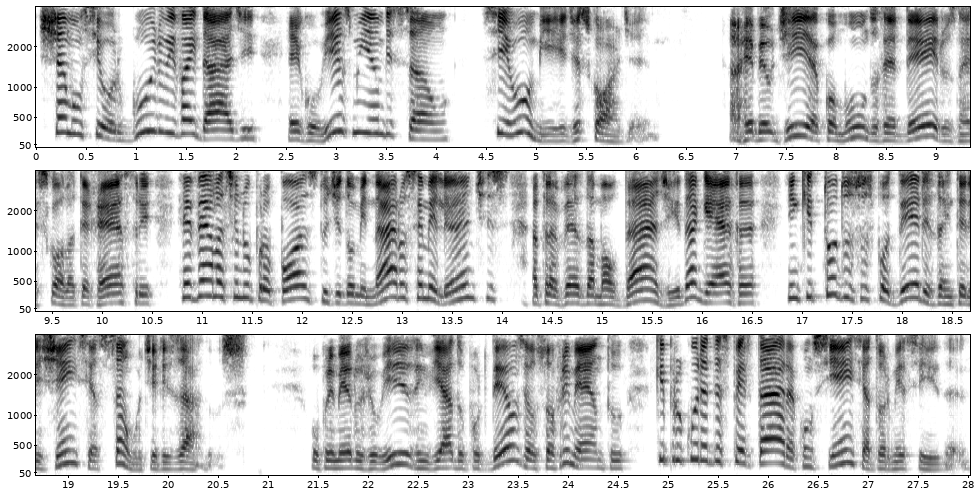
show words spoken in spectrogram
chamam-se orgulho e vaidade, egoísmo e ambição, ciúme e discórdia. A rebeldia comum dos herdeiros na escola terrestre revela-se no propósito de dominar os semelhantes através da maldade e da guerra em que todos os poderes da inteligência são utilizados. O primeiro juiz enviado por Deus é o sofrimento, que procura despertar a consciência adormecida.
